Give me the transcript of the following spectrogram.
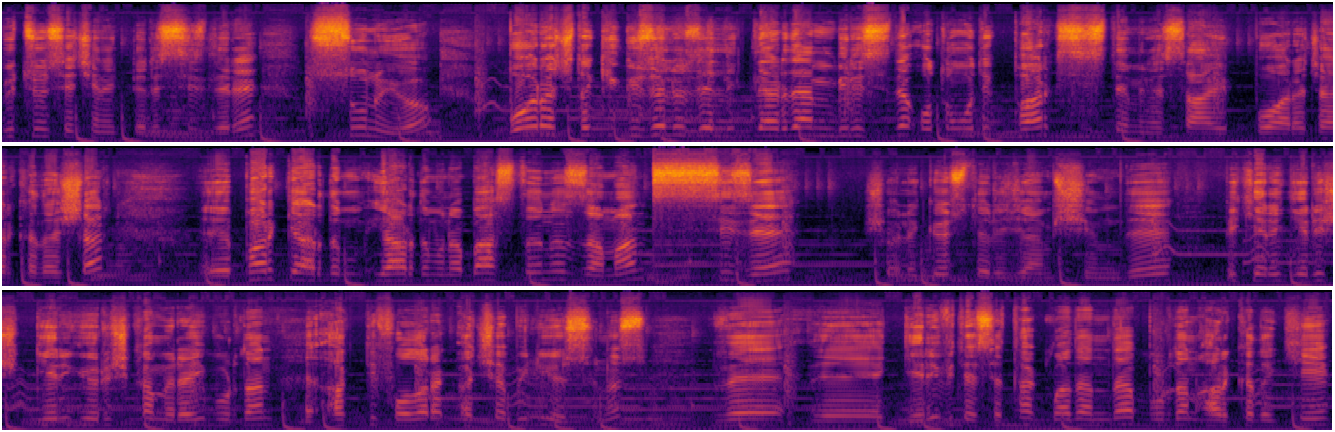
bütün seçenekleri sizlere sunuyor. Bu araçtaki güzel özelliklerden birisi de otomatik park sistemine sahip bu araç arkadaşlar. Ee, park yardım yardımına bastığınız zaman size Şöyle göstereceğim şimdi. Bir kere geri, geri görüş kamerayı buradan e, aktif olarak açabiliyorsunuz ve e, geri vitese takmadan da buradan arkadaki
